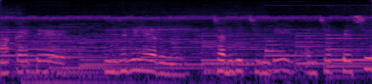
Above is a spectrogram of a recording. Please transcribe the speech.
నాకైతే ఇంజనీర్ చదివించింది అని చెప్పేసి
